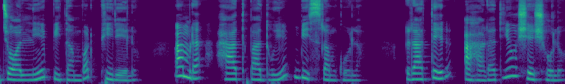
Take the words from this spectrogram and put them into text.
জল নিয়ে পীতাম্বর ফিরে এলো। আমরা হাত পা ধুয়ে বিশ্রাম করলাম। রাতের আহারাদিও শেষ হলো।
